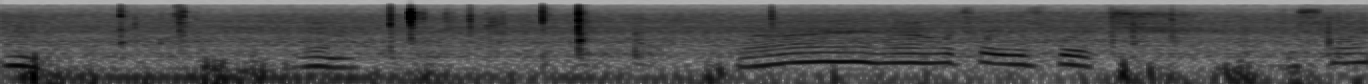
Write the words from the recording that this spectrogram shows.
hmm. yeah okay and which way was which this way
